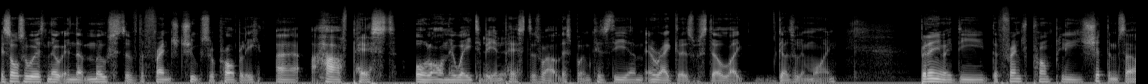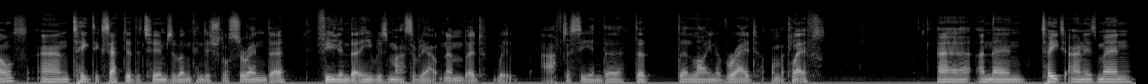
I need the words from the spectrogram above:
It's also worth noting that most of the French troops were probably uh, half pissed or on their way to being pissed as well at this point because the um, irregulars were still like guzzling wine. But anyway, the, the French promptly shit themselves, and Tate accepted the terms of unconditional surrender, feeling that he was massively outnumbered with, after seeing the, the, the line of red on the cliffs. Uh, and then Tate and his men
